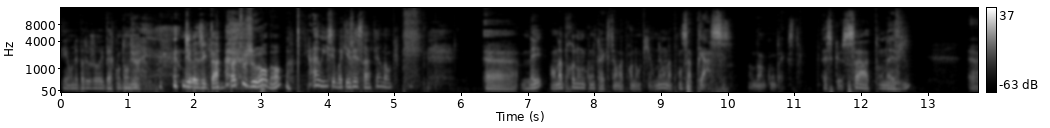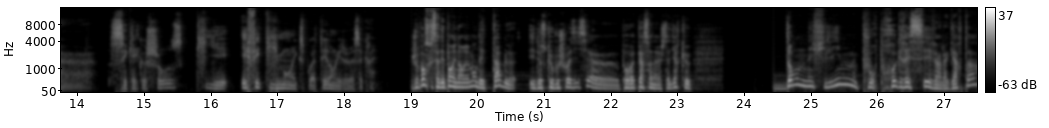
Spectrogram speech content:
Et on n'est pas toujours hyper content du, du résultat. Pas toujours, non? Ah oui, c'est moi qui ai fait ça, tiens donc. Euh, mais en apprenant le contexte et en apprenant qui on est, on apprend sa place dans le contexte. Est-ce que ça, à ton avis, euh, c'est quelque chose qui est effectivement exploité dans les jeux à secret? Je pense que ça dépend énormément des tables et de ce que vous choisissez euh, pour votre personnage. C'est-à-dire que dans Nephilim, pour progresser vers la Gartha,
